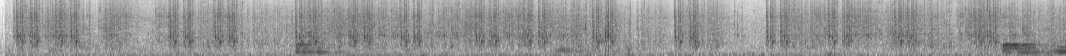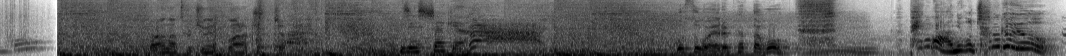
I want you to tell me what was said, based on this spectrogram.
네. 네, 그리고 너랑 나 둘 중에 누구 하나 죽자. 이제 시작이야. 꽃 쓰고 애를 폈다고? 팬 거 아니고 참교육.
